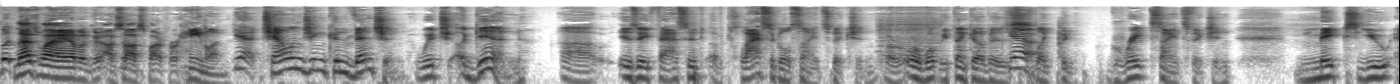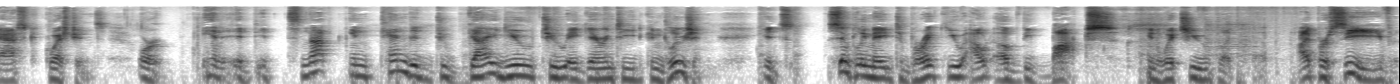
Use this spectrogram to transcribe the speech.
But- that's why I have a, a soft spot for Heinlein. Yeah, challenging convention, which again uh, is a facet of classical science fiction, or, or what we think of as Yeah. like the great science fiction, makes you ask questions, or and it, it's not intended to guide you to a guaranteed conclusion. It's simply made to break you out of the box in which you like. Uh, I perceive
